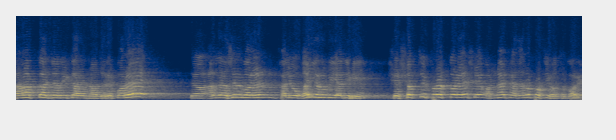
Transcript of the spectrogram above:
খারাপ কাজ যদি কারও নজরে পড়ে, তো আল্লাহ রসুল বলেন খালি ও গাই রুবিয়া দিহি সে শক্তি প্রয়োগ করে, সে অন্যায় কাজেরও প্রতিহত করে।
